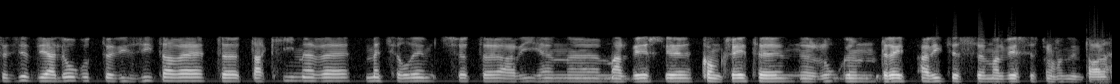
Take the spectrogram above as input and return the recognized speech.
të gjithë dialogut të vizitave, të takimeve me qëllim që të arrihen marrëveshje konkrete në rrugën drejt arritjes së marrëveshjes përfundimtare.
